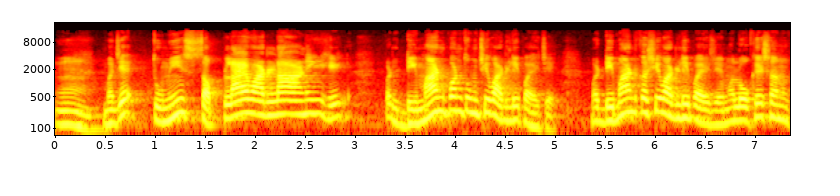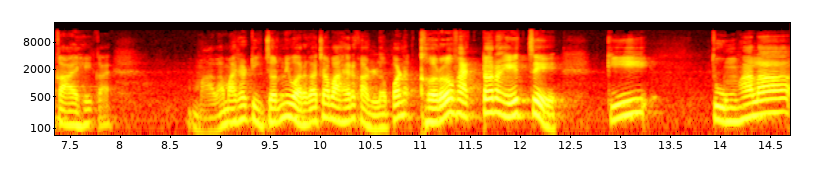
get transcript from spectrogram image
म्हणजे तुम्ही सप्लाय वाढला आणि हे पण डिमांड पण तुमची वाढली पाहिजे. मग डिमांड कशी वाढली पाहिजे? मग लोकेशन काय हे काय? मला माझ्या टीचरनी वर्गाच्या बाहेर काढलं. पण खरं फॅक्टर हेच आहे की तुम्हाला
